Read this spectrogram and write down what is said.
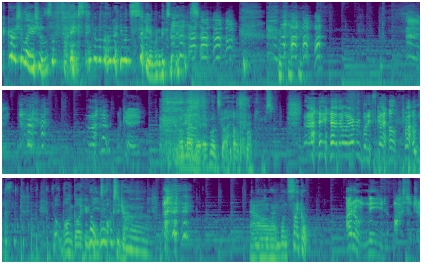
Congratulations! One of these videos. okay. Oh man, no, everyone's got health problems. yeah, that way everybody's got health problems. Got one guy who No, needs where's the- oxygen. I'm gonna do that in one cycle. I don't need oxygen.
